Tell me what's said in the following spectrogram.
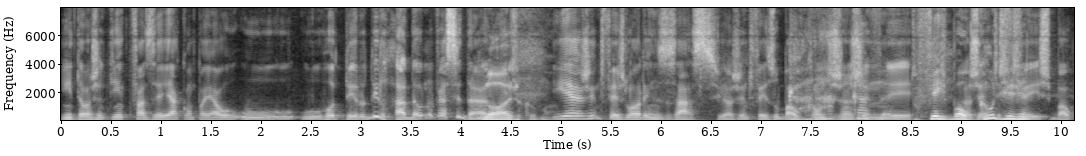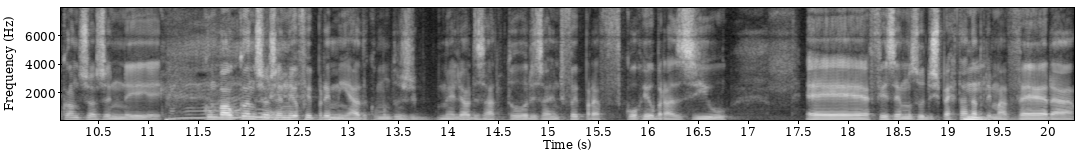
então a gente tinha que fazer acompanhar o, o- o roteiro de lá da universidade. Lógico, mano. E a gente fez Lorenzácio, a gente fez o Balcão de Jean Caraca, Genet. velho. Tu fez Balcão a de Jean- fez Balcão de Jean Genet. Com Balcão de Jean Genet eu fui premiado como um dos melhores atores. A gente foi para correr o Brasil. É, fizemos o Despertar Hum. da Primavera.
